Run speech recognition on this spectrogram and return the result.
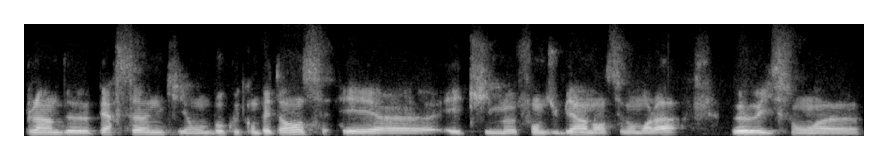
plein de personnes qui ont beaucoup de compétences et, euh, et qui me font du bien dans ces moments-là. Eux, ils sont, euh,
